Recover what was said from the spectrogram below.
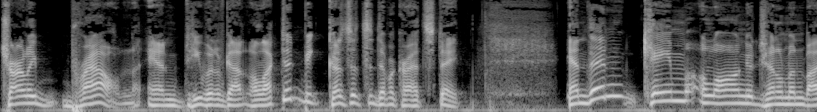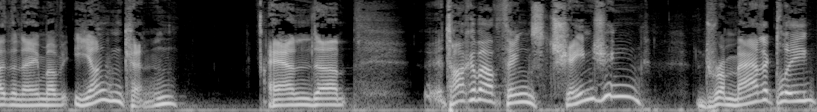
Charlie Brown and he would have gotten elected because it's a Democrat state. And then came along a gentleman by the name of Youngkin and uh, talk about things changing dramatically.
